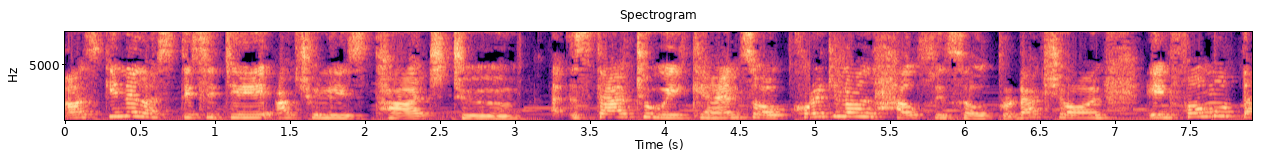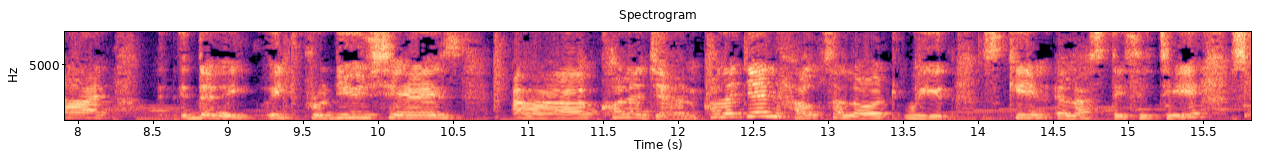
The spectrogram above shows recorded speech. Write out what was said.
our skin elasticity actually start to start to weaken. So, retinol helps with cell production. In form of that, the, it produces uh, collagen. Collagen helps a lot with skin elasticity. So,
